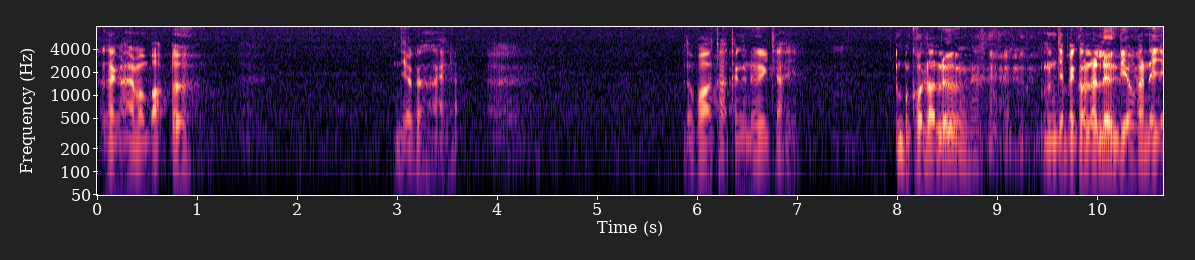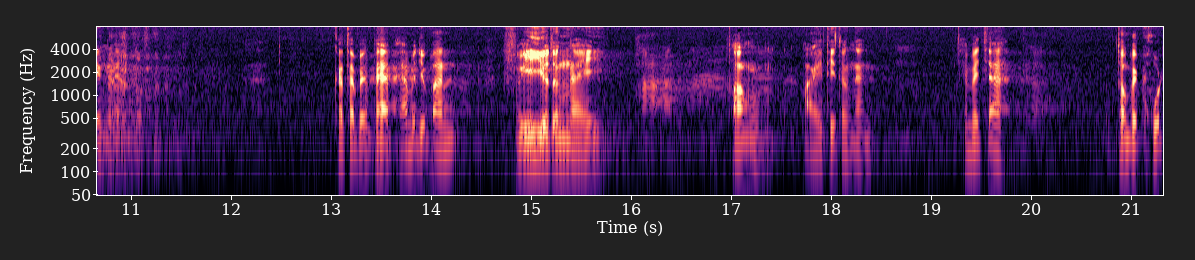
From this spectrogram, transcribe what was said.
แล้วท่านก็หันมาบอก เออ เดี๋ยวก็หายแล้วหลวงพ่อตรัดท่านก็นึกในใจ มันคนละเรื่องนะ มันจะเป็นคนละเรื่องเดียวกันได้อย่างไรก็ถ้าเป็นแพทย์แผนปัจจุบัน ฝีอยู่ตรงไหน ต้องไปที่ตรงนั้น ใช่ไหมจ๊ะ ต้องไปขุด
